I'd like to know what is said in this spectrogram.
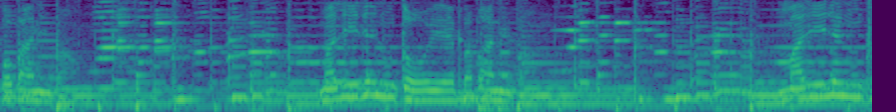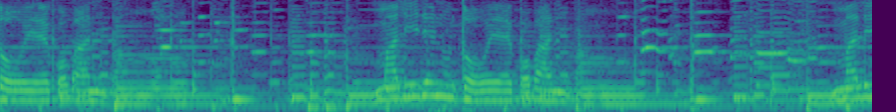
kɔba ni ban maliden tɔw ye baba ni ban maliden tɔw ye kɔba ni ban maliden tɔw ye kɔba ni ban mali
